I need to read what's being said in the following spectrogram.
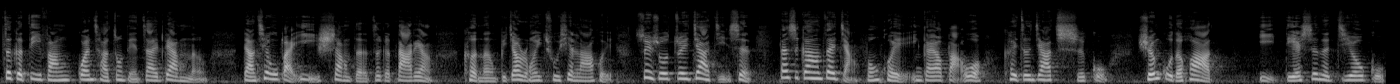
这个地方观察重点在量能两千五百亿以上的这个大量，可能比较容易出现拉回，所以说追价谨慎。但是刚刚在讲峰回，应该要把握，可以增加持股。选股的话，以叠升的绩优股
